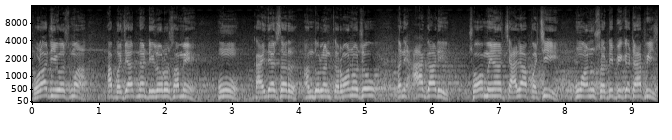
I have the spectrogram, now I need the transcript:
થોડા દિવસમાં આ બજાજના ડીલરો સામે હું કાયદેસર આંદોલન કરવાનો છું અને આ ગાડી છ મહિના ચાલ્યા પછી હું આનું સર્ટિફિકેટ આપીશ.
